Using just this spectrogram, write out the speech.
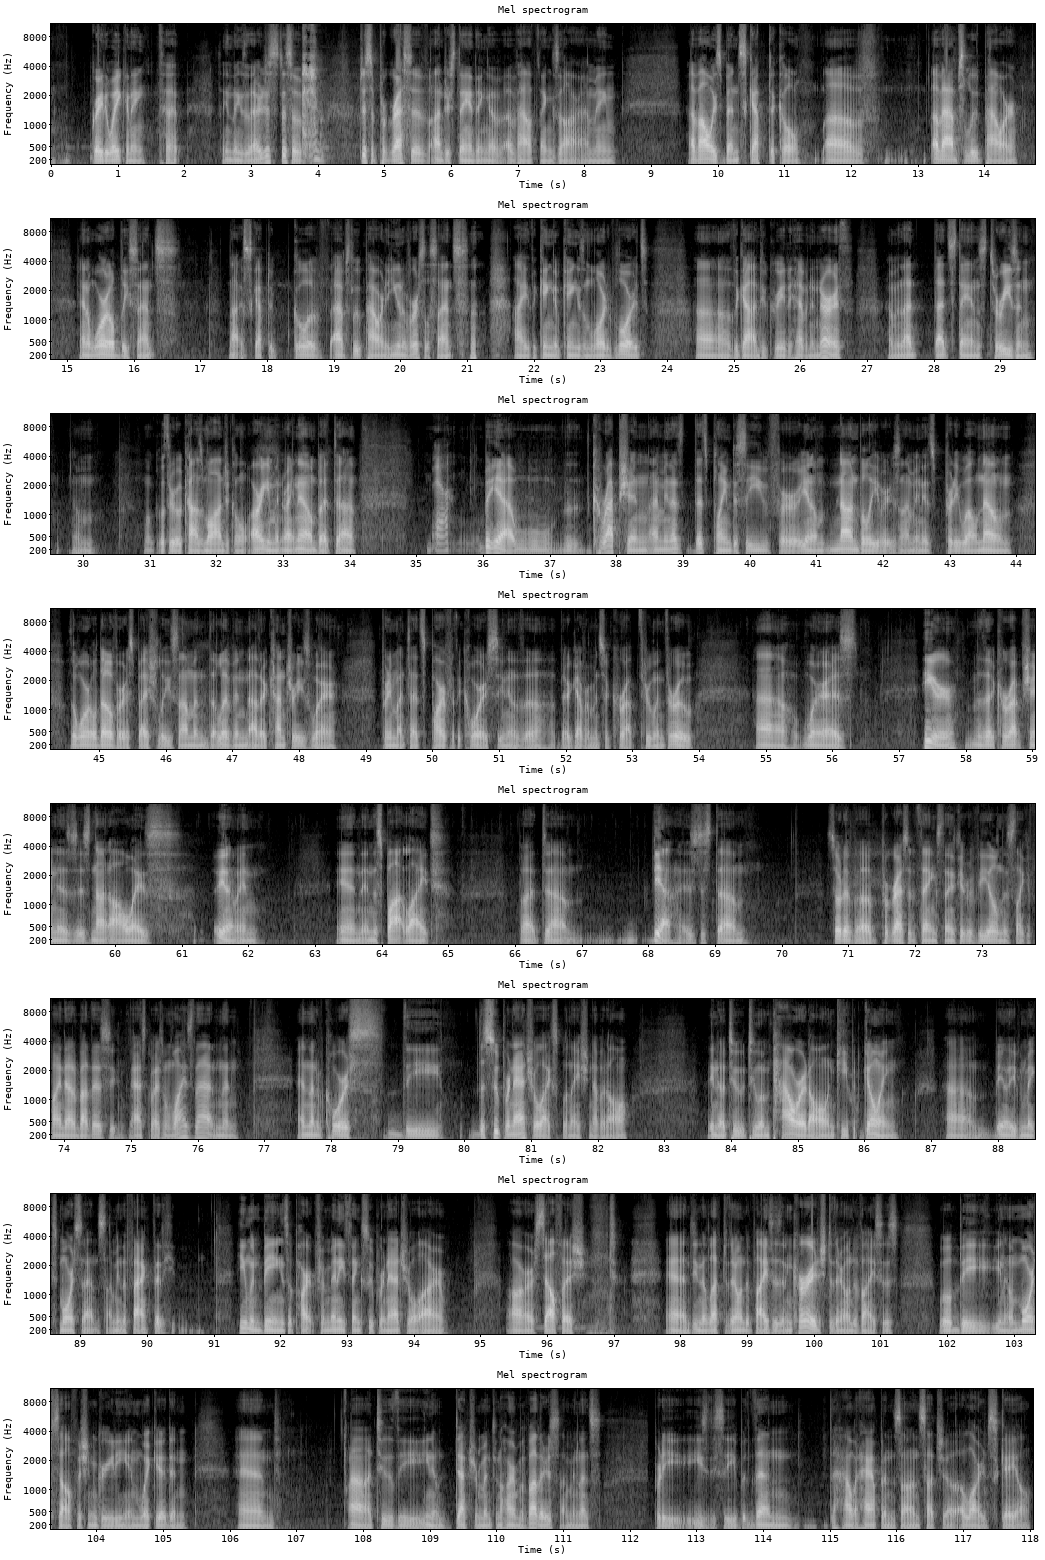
great awakening that seeing things there. Just just a just a progressive understanding of, of how things are. I mean, I've always been skeptical of of absolute power in a worldly sense not skeptical of absolute power in a universal sense, i.e., the King of Kings and Lord of Lords, uh, the God who created heaven and earth. I mean that that stands to reason. Um, we'll go through a cosmological argument right now, but uh, yeah. But yeah, w- corruption. I mean, that's that's plain to see for you know non-believers. I mean, it's pretty well known the world over, especially some that live in other countries where pretty much that's par for the course. You know, the their governments are corrupt through and through. Uh, whereas here, the corruption is is not always, you know, in in in the spotlight. But um, yeah, it's just. Um, sort of uh, progressive things. Things get revealed, and it's like you find out about this, you ask questions, why is that? And then, and then of course the the supernatural explanation of it all. You know, to to empower it all and keep it going. Um, you know, even makes more sense. I mean, the fact that he, human beings, apart from anything supernatural, are are selfish and you know left to their own devices and encouraged to their own devices will be, you know, more selfish and greedy and wicked and and uh, to the you know detriment and harm of others. I mean that's pretty easy to see. But then how it happens on such a, a large scale,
